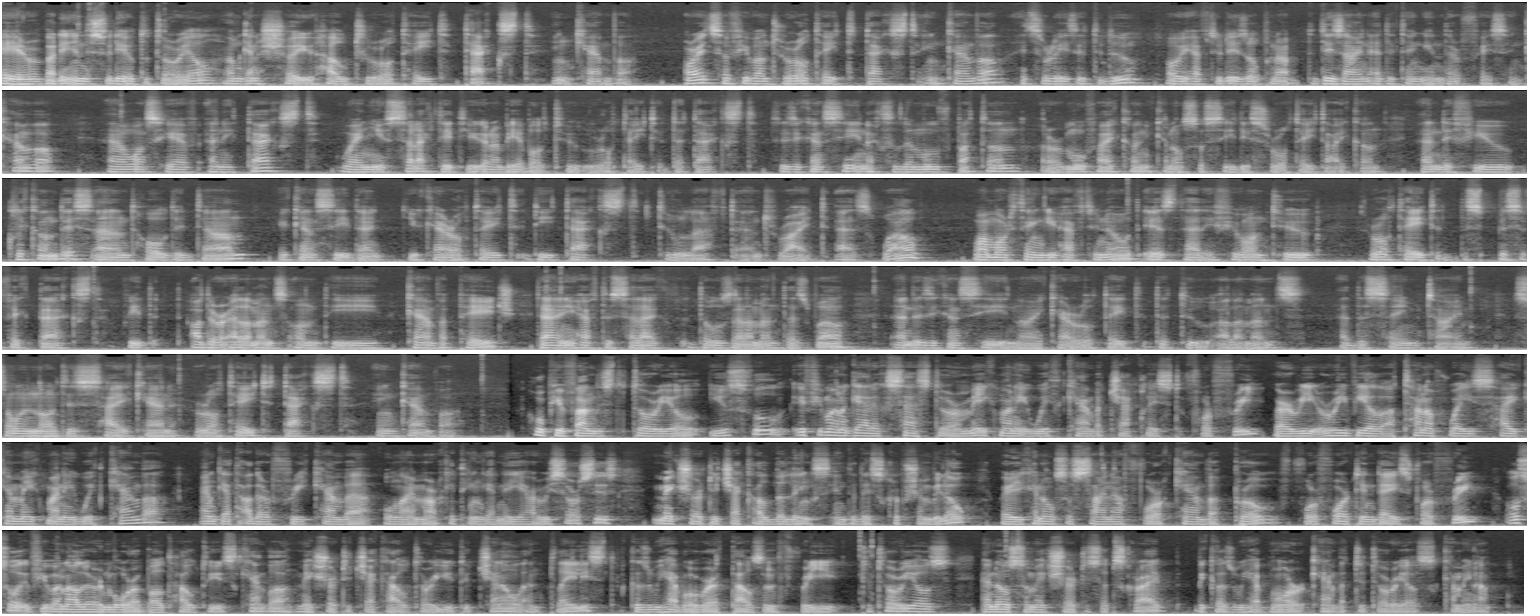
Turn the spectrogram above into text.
Hey everybody, in this video tutorial I'm gonna show you how to rotate text in Canva. Alright, so if you want to rotate text in Canva, it's really easy to do. All you have to do is open up the design editing interface in Canva and once you have any text, when you select it you're gonna be able to rotate the text. So as you can see next to the move button or move icon you can also see this rotate icon and if you click on this and hold it down you can see that you can rotate the text to left and right as well one more thing you have to note is that if you want to rotate the specific text with other elements on the Canva page, then you have to select those elements as well. And as you can see, now I can rotate the two elements at the same time. So notice how you can rotate text in Canva. Hope you found this tutorial useful. If you want to get access to our Make Money with Canva checklist for free, where we reveal a ton of ways how you can make money with Canva and get other free Canva online marketing and AI resources, make sure to check out the links in the description below, where you can also sign up for Canva Pro for 14 days for free. Also, if you want to learn more about how to use Canva, make sure to check out our YouTube channel and playlist because we have over a thousand free tutorials. And also make sure to subscribe because we have more Canva tutorials coming up.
